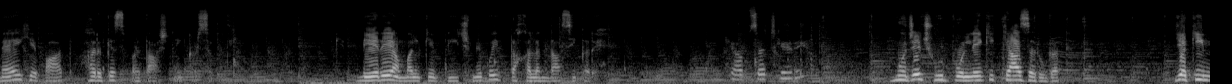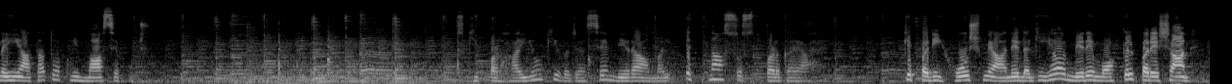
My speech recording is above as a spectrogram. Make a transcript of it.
मैं ये बात हरगिज बर्दाश्त नहीं कर सकती कि मेरे अमल के बीच में कोई दखल अंदाजी करे। क्या आप सच कह रहे हैं? मुझे झूठ बोलने की क्या ज़रूरत है? यकीन नहीं आता तो अपनी माँ से पूछो। उसकी पढ़ाइयों की वजह से मेरा अमल इतना सुस्त पड़ गया है कि परी होश में आने लगी है और मेरे मौकिल परेशान है।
